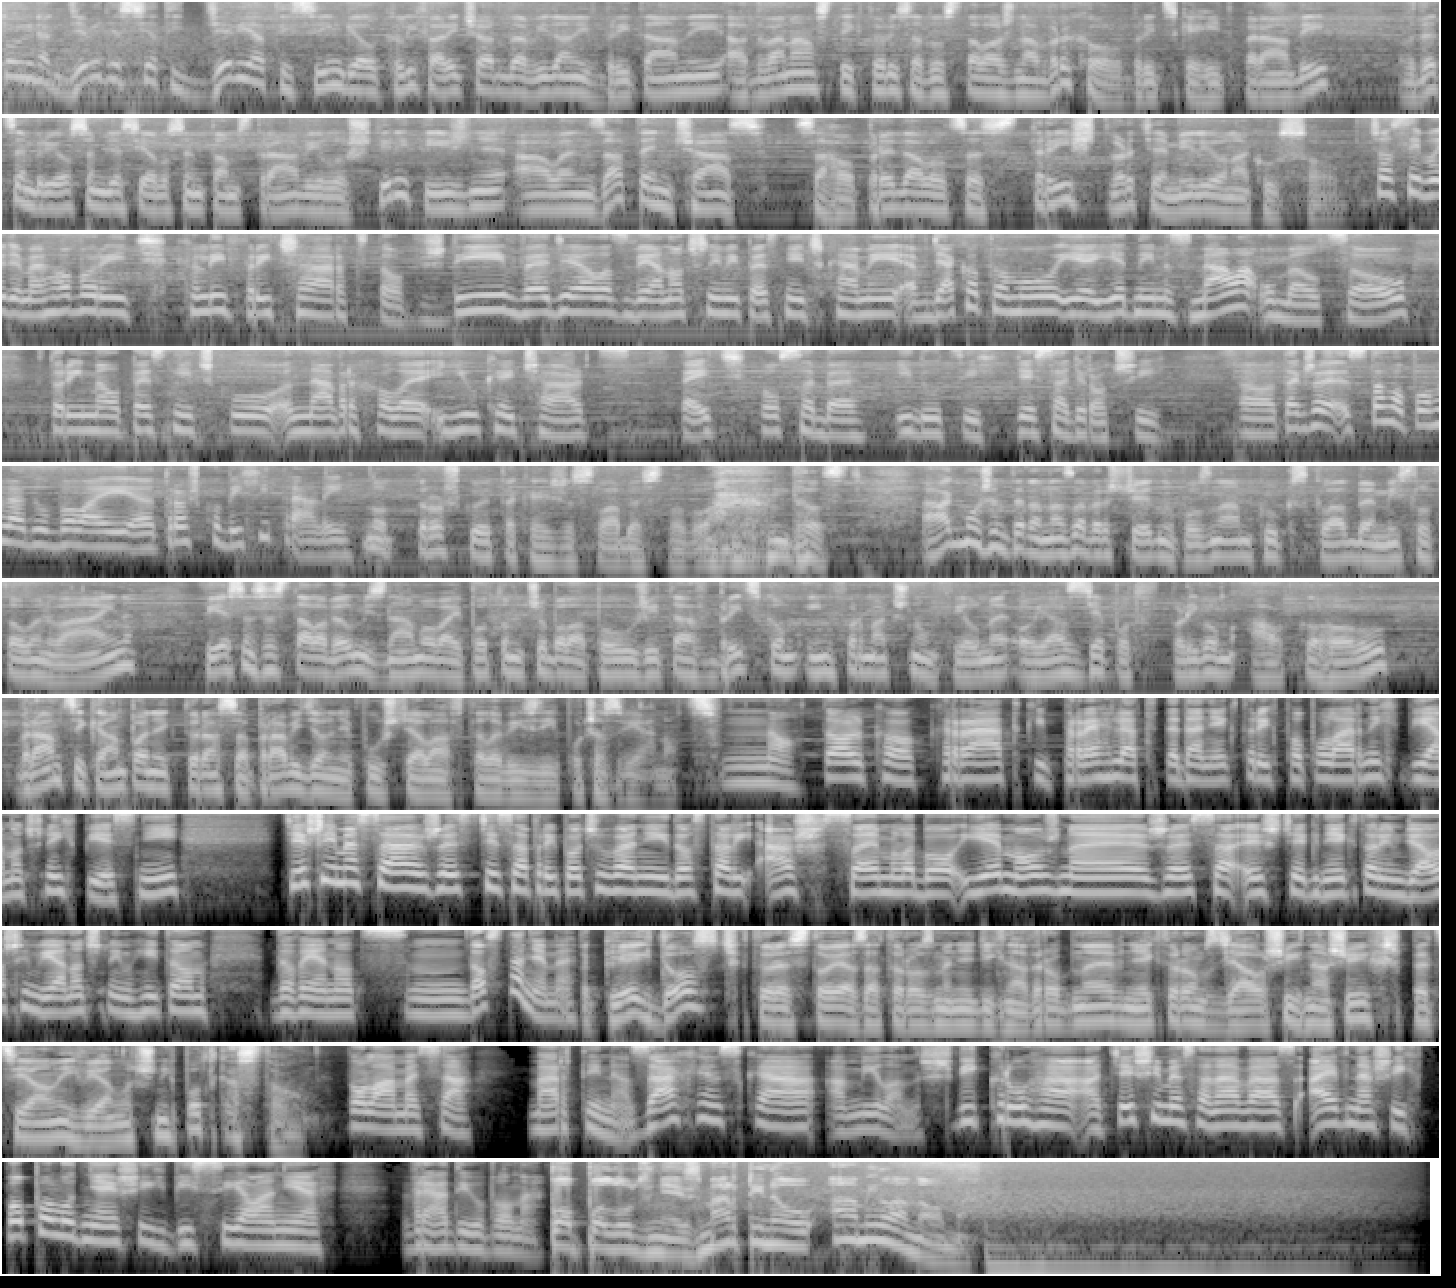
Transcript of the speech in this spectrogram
bol to inak 99. single Cliffa Richarda vydaný v Británii a 12. ktorý sa dostal až na vrchol britskej hitparády. V decembri 88 tam strávil 4 týždne a len za ten čas sa ho predalo cez 3 štvrte milióna kusov. Čo si budeme hovoriť, Cliff Richard to vždy vedel s vianočnými pesničkami a vďaka tomu je jedným z mála umelcov, ktorý mal pesničku na vrchole UK Charts 5 po sebe idúcich 10 ročí. E, Takže z toho pohľadu bol aj e, trošku vychytralý. No trošku je také, že slabé slovo. Dosť. A ak môžem teda na záver ešte jednu poznámku k skladbe Mistletoe and Wine. Piesen sa stala veľmi známou aj po tom, čo bola použitá v britskom informačnom filme o jazde pod vplyvom alkoholu v rámci kampane, ktorá sa pravidelne púšťala v televízii počas Vianoc. No, toľko krátky prehľad teda niektorých populárnych vianočných piesní. Tešíme sa, že ste sa pri počúvaní dostali až sem, lebo je možné, že sa ešte k niektorým ďalším vianočným hitom do Vianoc hm, dostaneme. Tak je ich dosť, ktoré stoja za to rozmeniť ich na drobné v niektorom z ďalších našich špeciálnych vianočných podcastov. Voláme sa Martina Záchenská a Milan Švikruha a tešíme sa na vás aj v našich popoludnejších vysielaniach v Rádiu Vlna. Popoludne s Martinou a Milanom.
